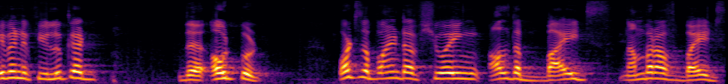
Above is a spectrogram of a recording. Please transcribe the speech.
even if you look at the output, what's the point of showing all the bytes, number of bytes,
